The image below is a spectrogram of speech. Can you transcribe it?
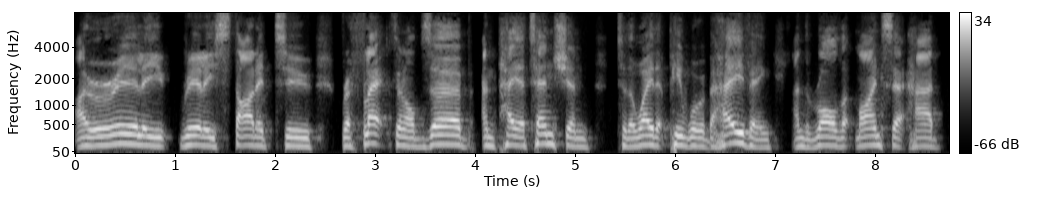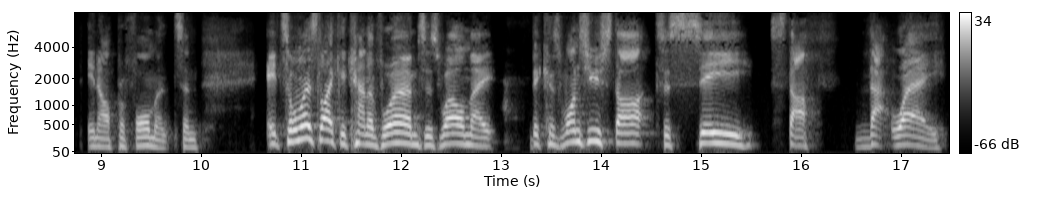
I really, really started to reflect and observe and pay attention to the way that people were behaving and the role that mindset had in our performance. And it's almost like a can of worms as well, mate, because once you start to see stuff that way,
